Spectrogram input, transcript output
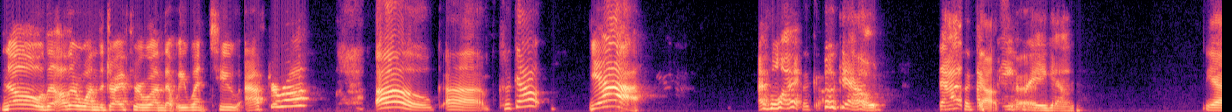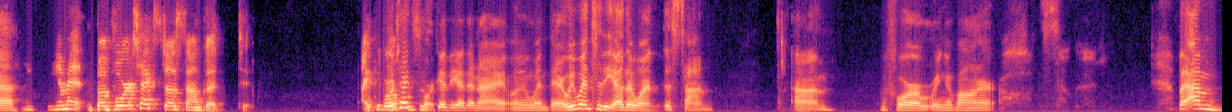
No, the other one, the drive-through one that we went to after Raw. Oh, uh, cookout. Yeah, I want Cookout. cookout. That Cookout's bakery again. Yeah, Damn it! But Vortex does sound good too. I could go Vortex was good the other night when we went there. We went to the other one this time, um, before Ring of Honor. Oh, it's so good. But I'm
